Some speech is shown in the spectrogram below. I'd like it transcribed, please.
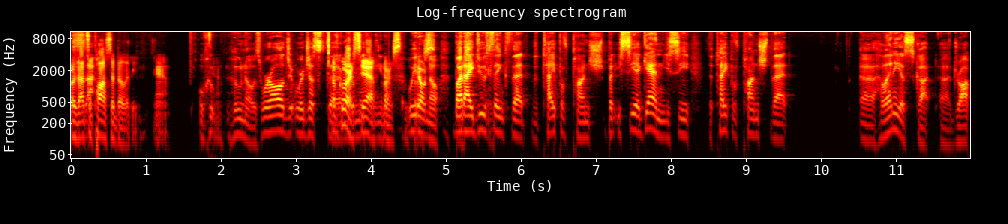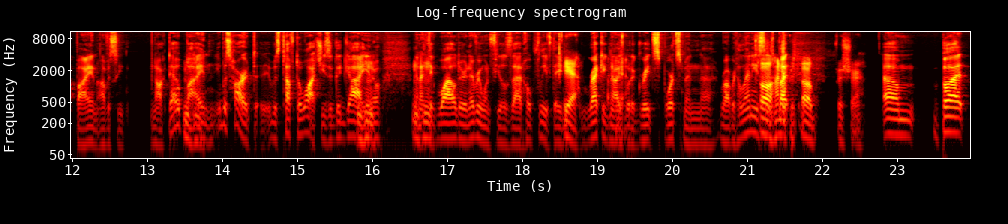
or that's a possibility. Yeah, who, who knows? We're all we're just uh, Of course, we're yeah, of you know, course, of we don't know, but I do think that the type of punch. But you see, again, you see the type of punch that uh, Helenius got uh, dropped by, and obviously knocked out by, Mm-hmm. and it was hard. To, it was tough to watch. He's a good guy, you know, and I think Wilder and everyone feels that. Hopefully, if they Mm-hmm. Yeah. recognize Yeah. what a great sportsman uh, Robert Helenius oh, is, but oh, for sure. um, but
